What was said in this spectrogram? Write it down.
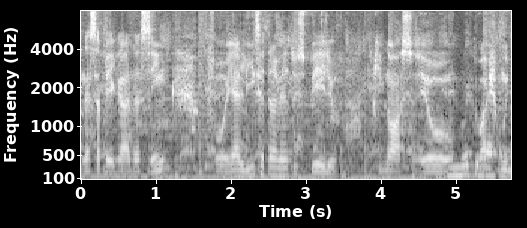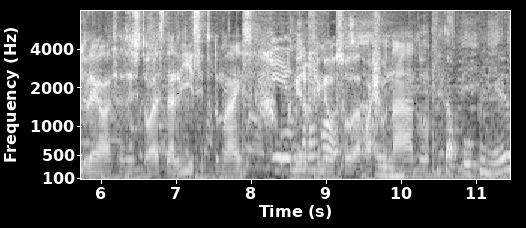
nessa pegada assim foi Alice através do espelho. Que nossa, eu, Muito eu acho muito legal essas histórias da Alice e tudo mais. Eu o primeiro filme eu gosto. sou apaixonado. Então, o primeiro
